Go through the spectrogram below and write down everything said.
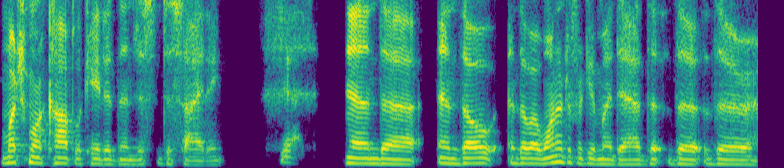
much more complicated than just deciding. Yeah. And uh and though and though I wanted to forgive my dad, the the the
